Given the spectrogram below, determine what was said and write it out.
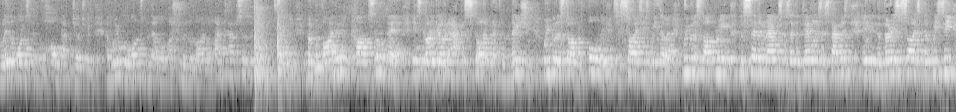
We're the ones that will hold that judgment, and we are the ones that will usher in revival. I'm absolutely telling you, but revival can't stop there. It's got to go an apostolic reformation. We've got to start reforming societies we know. We've got to start bringing the seven mountains that the devil has established in, in the very society that we see,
